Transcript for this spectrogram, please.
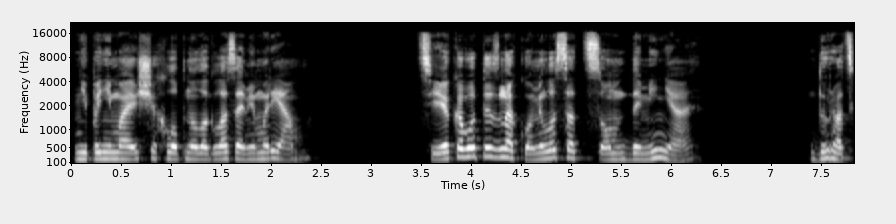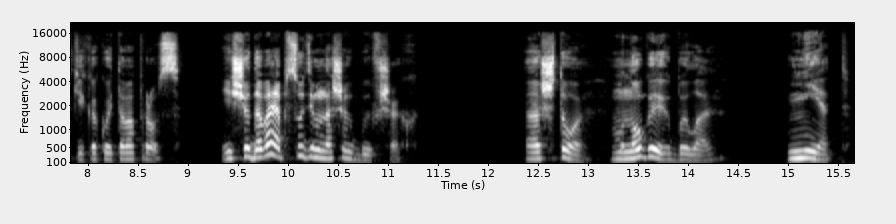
Непонимающе хлопнула глазами Мариам. Те, кого ты знакомила с отцом до меня. Дурацкий какой-то вопрос. Еще давай обсудим наших бывших. А что, много их было? Нет.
